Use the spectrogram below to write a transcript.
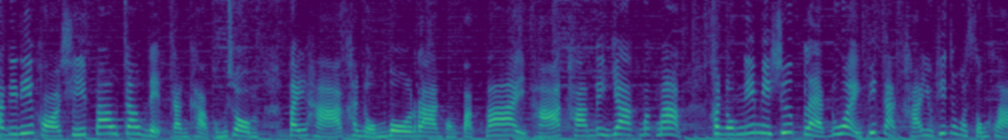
ค่ะดีดีขอชี้เป้าเจ้าเด็ดกันค่ะคุณผู้ชม ไปหาขนมโบราณของปากใต้ หาทานได้ยากมากๆ ขนมนี้มีชื่อแปลกด้วยพิกัดขายอยู่ที่จังหวัดสงขลา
